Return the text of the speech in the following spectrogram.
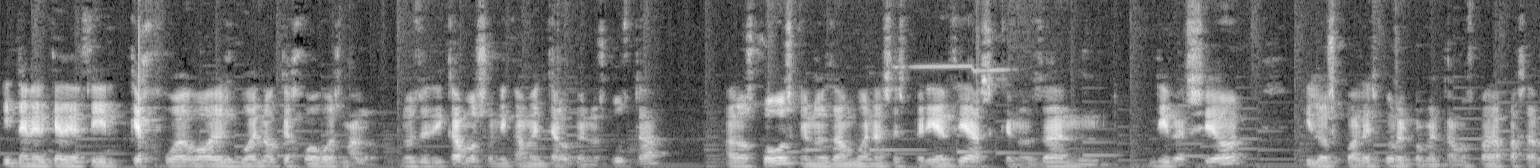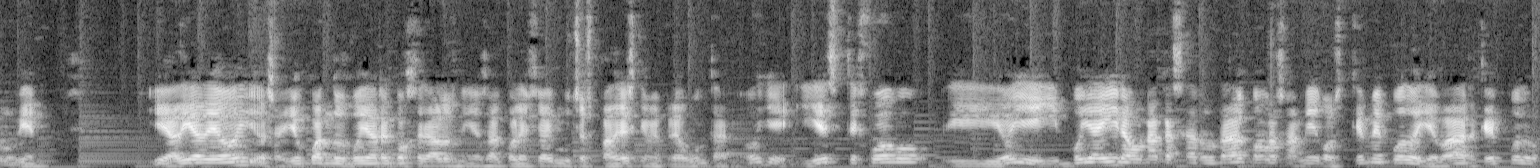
y tener que decir qué juego es bueno, qué juego es malo. Nos dedicamos únicamente a lo que nos gusta, a los juegos que nos dan buenas experiencias, que nos dan diversión y los cuales pues recomendamos para pasarlo bien. Y a día de hoy, o sea, yo cuando voy a recoger a los niños al colegio hay muchos padres que me preguntan, oye, ¿y este juego? Y oye, y voy a ir a una casa rural con los amigos, ¿qué me puedo llevar? ¿Qué puedo...?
